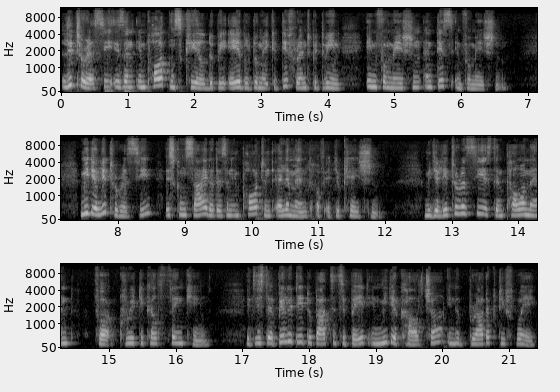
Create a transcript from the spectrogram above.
literacy is an important skill to be able to make a difference between information and disinformation. Media literacy is considered as an important element of education. Media literacy is the empowerment for critical thinking. It is the ability to participate in media culture in a productive way.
